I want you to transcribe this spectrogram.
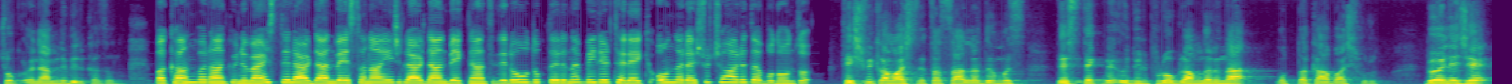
çok önemli bir kazanım. Bakan Varank üniversitelerden ve sanayicilerden beklentileri olduklarını belirterek onlara şu çağrıda bulundu. Teşvik amaçlı tasarladığımız destek ve ödül programlarına mutlaka başvurun. Böylece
